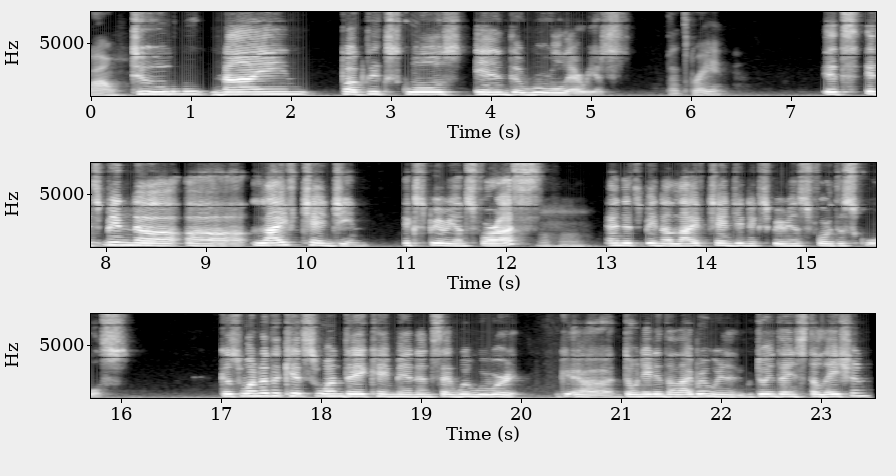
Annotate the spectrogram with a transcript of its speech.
Wow. To nine public schools in the rural areas. That's great. It's it's been a, a life changing experience for us, mm-hmm. and it's been a life changing experience for the schools. Because one of the kids one day came in and said when we were uh, donating the library, we were doing the installation,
